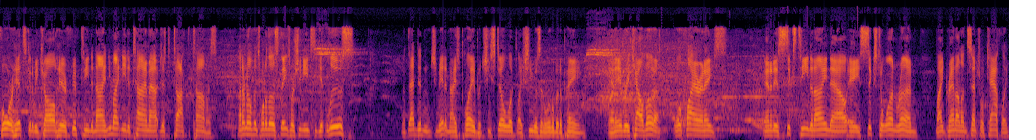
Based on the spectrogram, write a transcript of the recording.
Four hits going to be called here, 15 to 9. You might need a timeout just to talk to Thomas. I don't know if it's one of those things where she needs to get loose, but that didn't. She made a nice play, but she still looked like she was in a little bit of pain. And Avery Calvota will fire an ace. And it is 16 to 9 now, a 6 to 1 run by Grand Island Central Catholic.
